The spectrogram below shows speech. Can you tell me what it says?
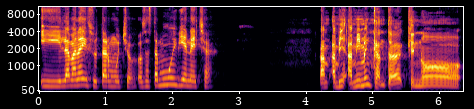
y la van a disfrutar mucho. O sea, está muy bien hecha. A, a mí, a mí me encanta que no,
